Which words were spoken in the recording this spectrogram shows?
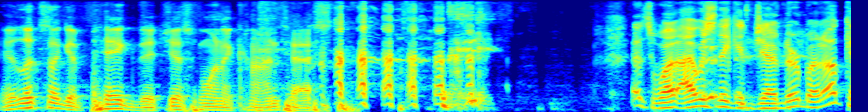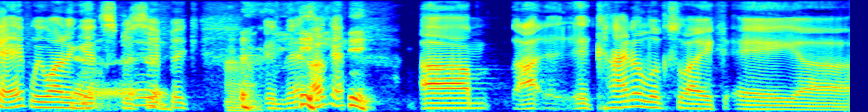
It looks like a pig that just won a contest. That's what I was thinking gender, but okay, if we want to get specific Uh, in that, okay. Um, I, it kind of looks like a uh,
